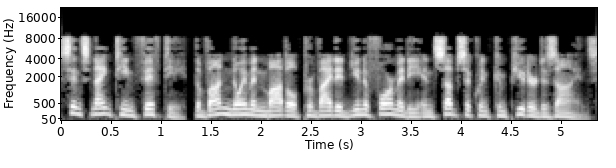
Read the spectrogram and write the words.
Since 1950, the von Neumann model provided uniformity in subsequent computer designs.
